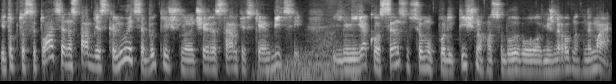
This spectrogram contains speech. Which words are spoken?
і тобто ситуація насправді ескалюється виключно через трампівські амбіції. І ніякого сенсу в цьому політичного, особливо міжнародного, немає.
